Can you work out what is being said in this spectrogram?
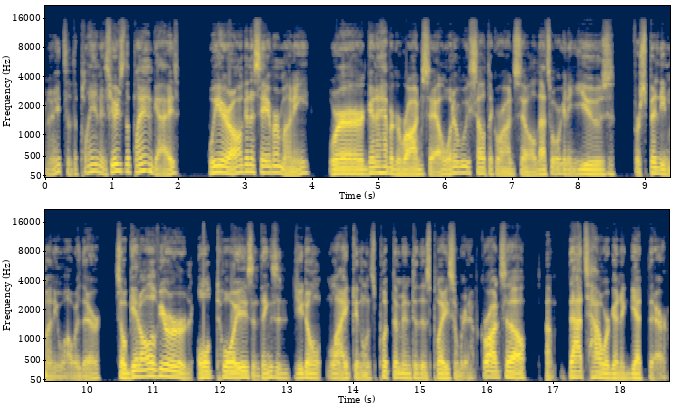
right? So the plan is here's the plan, guys. We are all going to save our money. We're going to have a garage sale. Whatever we sell at the garage sale, that's what we're going to use for spending money while we're there. So get all of your old toys and things that you don't like, and let's put them into this place, and we're gonna have a garage sale. Um, that's how we're gonna get there.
